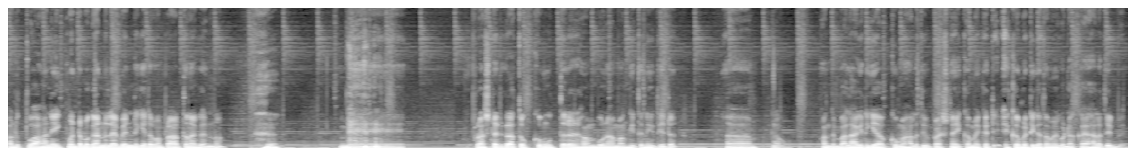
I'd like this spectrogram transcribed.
අලුත් වාහන ඉක්මටම ගන්න ලැබෙන්න්න කියටම ප්‍රාර්ථන කරන්න මේ ප්‍රශ්නට කර තොක්කොම උත්තර හම්බුනා මංහිතන ඉදියට පන්ද බලාගෙනගේ ඔක්කොම හලති ප්‍රශ්න. එකම එකට එකම ටික තමයි ගොඩක් අය හල තිබේ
